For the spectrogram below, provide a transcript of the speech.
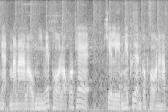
เนี่ยมานาเรามีไม่พอเราก็แค่เคลียร์เลนให้เพื่อนก็พอนะครับ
